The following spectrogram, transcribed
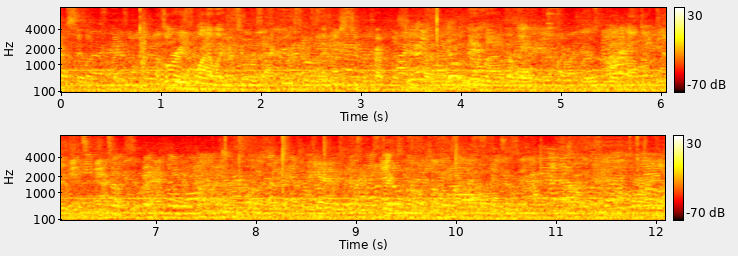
That's the only reason why I like super accuracy because they do super prep but they work on them too. Trigger Faithful on uh, Summon. I do not. I have people face to face and no zone. Do you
